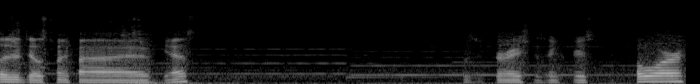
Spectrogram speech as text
Blizzard deals 25, yes. Blizzard duration is increased to 4.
